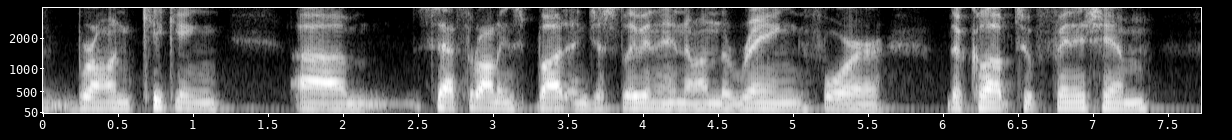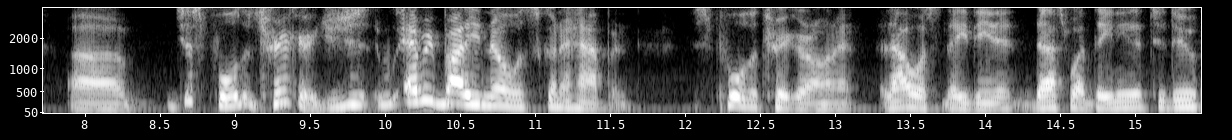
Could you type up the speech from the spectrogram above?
Braun kicking um, Seth Rollins' butt and just leaving him on the ring for the club to finish him. Uh, just pull the trigger. You just everybody knows what's going to happen. Just pull the trigger on it. That was they needed. That's what they needed to do.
